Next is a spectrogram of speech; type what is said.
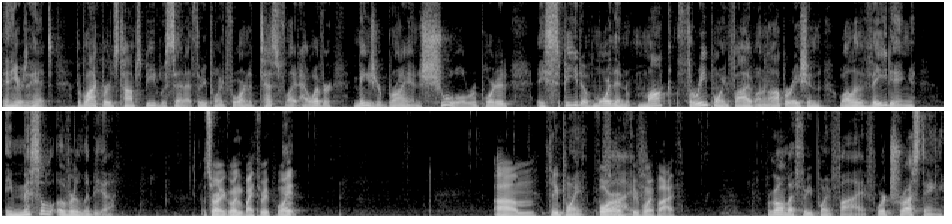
And here's a hint. The Blackbird's top speed was set at 3.4 in a test flight. However, Major Brian Shul reported a speed of more than Mach 3.5 on an operation while evading a missile over Libya. Sorry, going by three point. Um, 3.4 or three point five. We're going by 3.5. We're trusting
